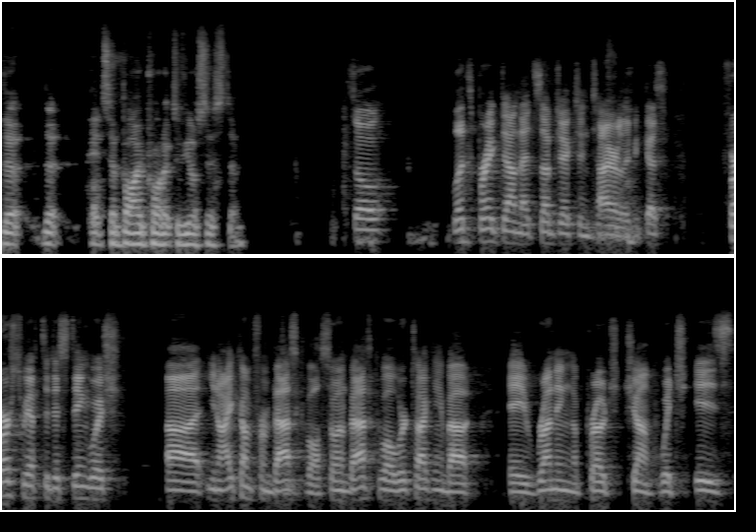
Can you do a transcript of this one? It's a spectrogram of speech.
that that it's a byproduct of your system? So let's break down that subject entirely because first we have to distinguish. Uh, you know, I come from basketball, so in basketball we're talking about a running approach jump, which is,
